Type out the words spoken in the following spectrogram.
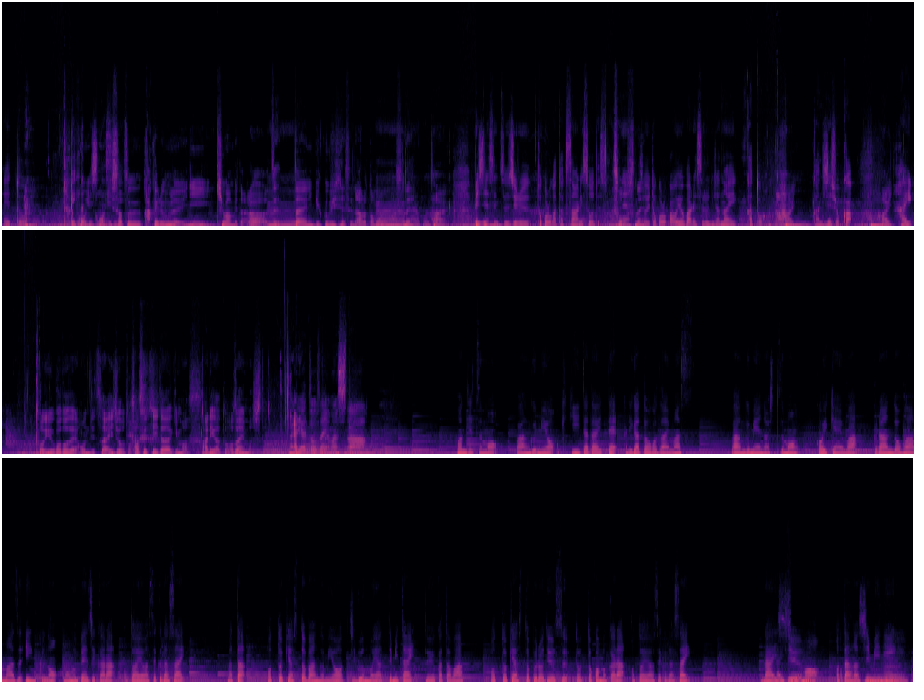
えっ、と本本一冊書けるぐらいに極めたら、絶対にビッグビジネスになると思いますね、はい、ビジネスに通じるところがたくさんありそうですもん。ねそうですねそういうところがお呼ばれするんじゃないかという感じでしょうか、はい、はい、ということで本日は以上とさせていただきます。ありがとうございました。ありがとうございました。本日も番組をお聞きいただいてありがとうございます。番組への質問ご意見はブランドファーマーズインクのホームページからお問い合わせください。またポッドキャスト番組を自分もやってみたいという方は podcastproduce.com からお問い合わせください。来週もお楽しみに。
